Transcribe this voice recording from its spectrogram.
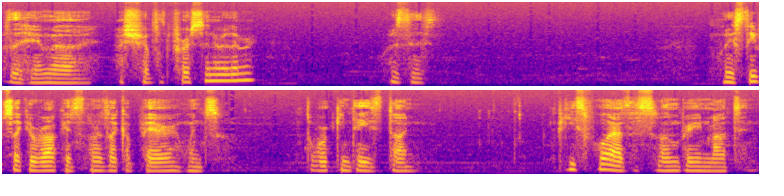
was it him uh, a shriveled person or whatever? What is this? When he sleeps like a rock and snores like a bear when the working day is done. Peaceful as a slumbering mountain.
